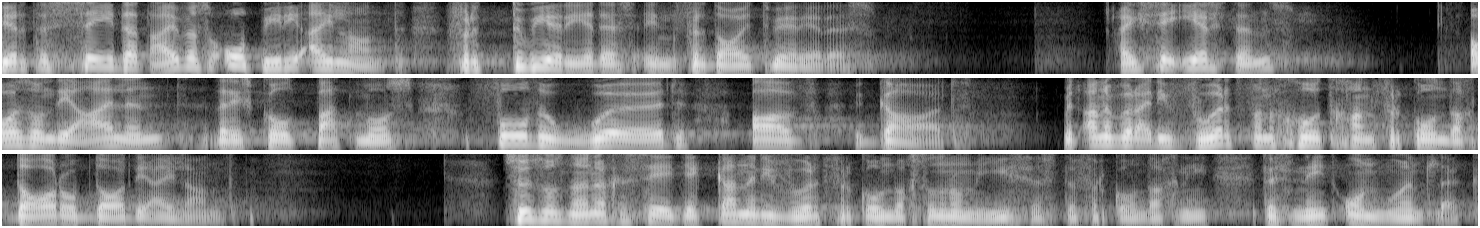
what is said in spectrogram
deur te sê dat hy was op hierdie eiland vir twee redes en vir daai twee redes. Hy sê eerstens I was on the island that is called Patmos for the word of God. Met ander woorde, hy die woord van God gaan verkondig daar op daardie eiland. Soos ons nou nou gesê het, jy kan nie die woord verkondig sonder om Jesus te verkondig nie. Dit is net onmoontlik.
